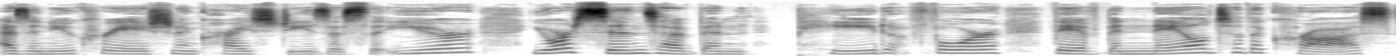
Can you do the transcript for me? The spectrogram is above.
as a new creation in Christ Jesus, that your your sins have been paid for. They have been nailed to the cross.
